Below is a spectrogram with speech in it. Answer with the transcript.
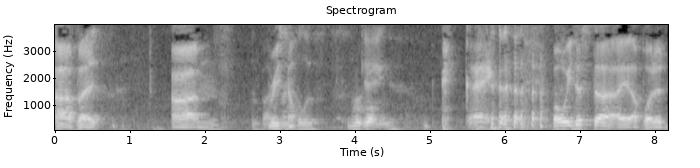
uh, but um, Recent- environmentalist R- gang Gang. well, we just uh, I uploaded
